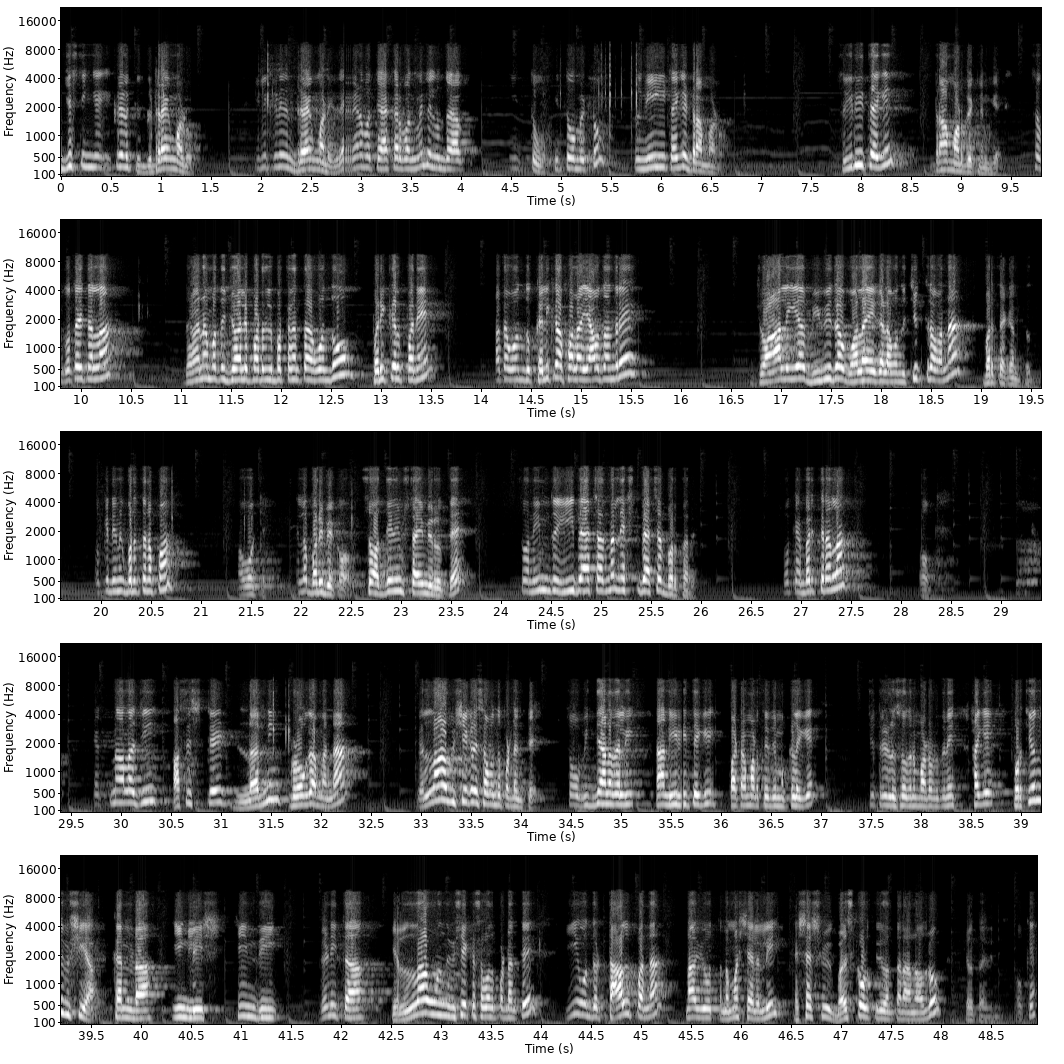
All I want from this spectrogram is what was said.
ಜಸ್ಟ್ ಹಿಂಗೆ ಕೇಳ್ತಿದ್ದು. ಡ್ರಾಯಿಂಗ್ ಮಾಡು. ಇಲ್ಲಿ ಕಡೆ ಡ್ರ್ಯಾಗ್ ಮಾಡಿದ್ರೆ ಗಣಪತಿ ಆಕಾರ ಬಂದ್ಮೇಲೆ ಇಲ್ಲೊಂದು ಇತ್ತು. ಇತ್ತು ಬಿಟ್ಟು ನೀಟಾಗಿ ಡ್ರಾ ಮಾಡು. ಸೊ ಈ ರೀತಿಯಾಗಿ ಡ್ರಾ ಮಾಡ್ಬೇಕು ನಿಮಗೆ. ಸೊ ಗೊತ್ತಾಯ್ತಲ್ಲ? ದಹನ ಮತ್ತು ಜ್ವಾಲೆ ಪಾಠದಲ್ಲಿ ಬರ್ತಕ್ಕಂತಹ ಒಂದು ಪರಿಕಲ್ಪನೆ ಅಥವಾ ಒಂದು ಕಲಿಕಾ ಫಲ ಯಾವ್ದಂದ್ರೆ ಜ್ವಾಲೆಯ ವಿವಿಧ ವಲಯಗಳ ಒಂದು ಚಿತ್ರವನ್ನ ಬರ್ತಕ್ಕಂಥದ್ದು. ಓಕೆ ನಿನಗೆ ಬರ್ತಾನಪ್ಪ ಓಕೆ ಎಲ್ಲ ಬರಿಬೇಕು. ಸೊ ಹದಿನೈದು ನಿಮಿಷ ಟೈಮ್ ಇರುತ್ತೆ. ಸೊ ನಿಮ್ದು ಈ ಬ್ಯಾಚ್ ಆದ್ಮೇಲೆ ನೆಕ್ಸ್ಟ್ ಬ್ಯಾಚ್ ಬರ್ತಾರೆ. ಓಕೆ ಬರ್ತೀರಲ್ಲ? Okay technology assisted learning programme ಅನ್ನ ಎಲ್ಲಾ ವಿಷಯಗಳಿಗೆ ಸಂಬಂಧಪಟ್ಟಂತೆ. ಸೊ ವಿಜ್ಞಾನದಲ್ಲಿ ನಾನು ಈ ರೀತಿಯಾಗಿ ಪಾಠ ಮಾಡ್ತಾ ಇದ್ದೀನಿ ಮಕ್ಕಳಿಗೆ. ಚಿತ್ರ ಇಳಿಸೋದನ್ನ ಮಾಡಿರ್ತೀನಿ ಹಾಗೆ ಪ್ರತಿಯೊಂದು ವಿಷಯ, ಕನ್ನಡ, ಇಂಗ್ಲಿಷ್, ಹಿಂದಿ, ಗಣಿತ, ಎಲ್ಲ ಒಂದು ವಿಷಯಕ್ಕೆ ಸಂಬಂಧಪಟ್ಟಂತೆ ಈ ಒಂದು ಟಾಲ್ಪನ್ನ ನಾವು ಇವತ್ತು ನಮ್ಮ ಶಾಲೆಯಲ್ಲಿ ಯಶಸ್ವಿ ಬಳಸ್ಕೊಳ್ತೀವಿ ಅಂತ ನಾನು ಹೇಳ್ತಾ ಇದ್ದೀನಿ. ಓಕೆ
